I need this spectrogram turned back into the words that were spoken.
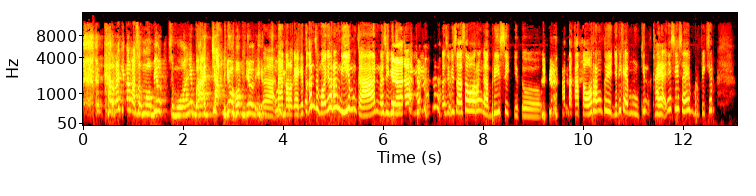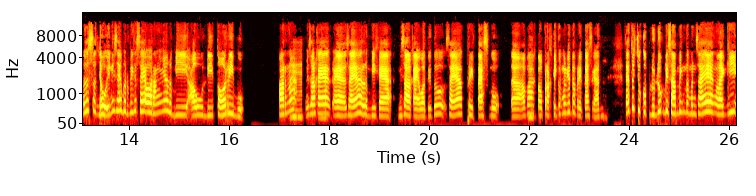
Karena kita masuk mobil, semuanya baca di mobil itu. Nah, nah kalau kayak gitu kan semuanya orang diem kan, masih bisa yeah. masih bisa asal orang nggak berisik gitu. Kata-kata orang tuh, ya, jadi kayak mungkin kayaknya sih saya berpikir, terus sejauh ini saya berpikir saya orangnya lebih auditori bu. Karena hmm. misal kayak kayak saya lebih kayak misal kayak waktu itu saya pretest bu, uh, apa hmm. kalau praktikum kan kita pretest kan saya tuh cukup duduk di samping teman saya yang lagi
